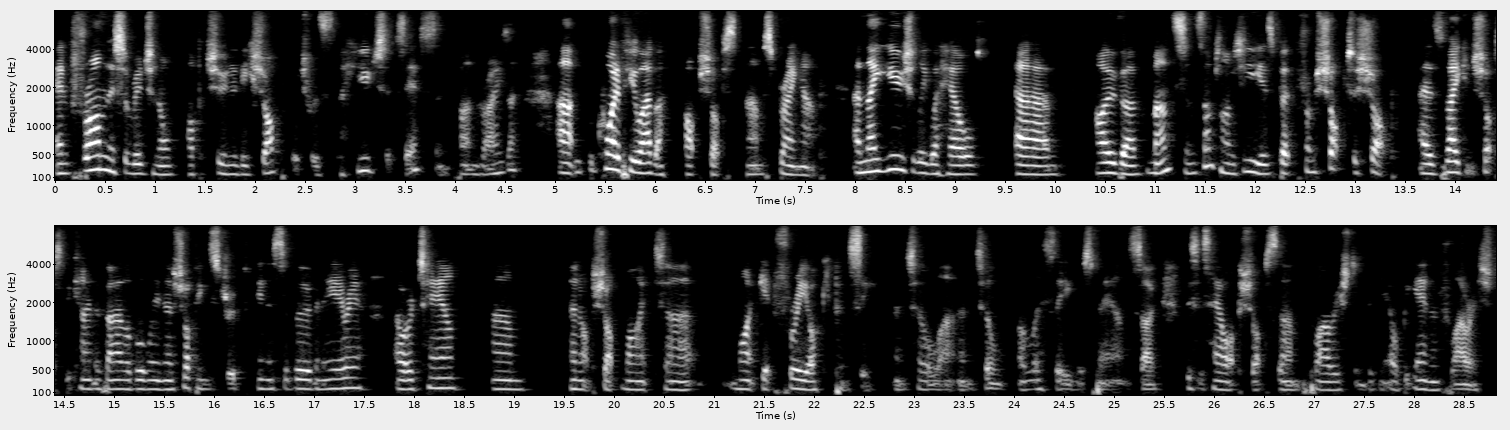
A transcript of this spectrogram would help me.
And from this original opportunity shop, which was a huge success and fundraiser, um, quite a few other op shops um, sprang up. And they usually were held um, over months and sometimes years, but from shop to shop as vacant shops became available in a shopping strip in a suburban area or a town, um, an op shop might uh, might get free occupancy until uh, until a lessee was found. So this is how op shops um, flourished and began, or began and flourished.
